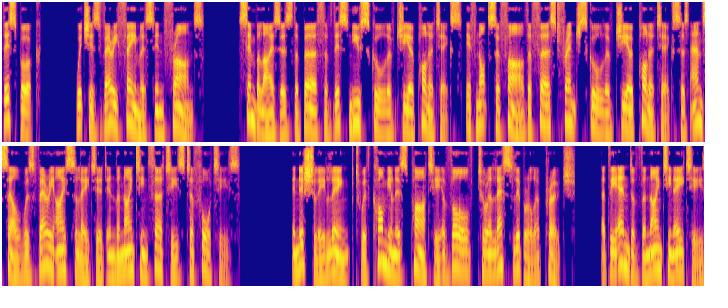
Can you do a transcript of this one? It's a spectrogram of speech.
This book, which is very famous in France, symbolizes the birth of this new school of geopolitics if not so far the first French school of geopolitics as Ancel was very isolated in the 1930s to 40s initially linked with Communist Party evolved to a less liberal approach. At the end of the 1980s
